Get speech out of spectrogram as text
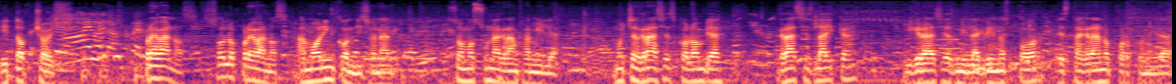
y top choice. Pruébanos, solo pruébanos, amor incondicional. Somos una gran familia. Muchas gracias Colombia, gracias Laika y gracias Milagrinos por esta gran oportunidad.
